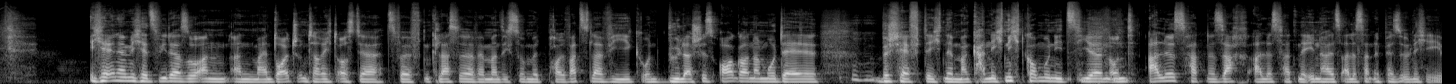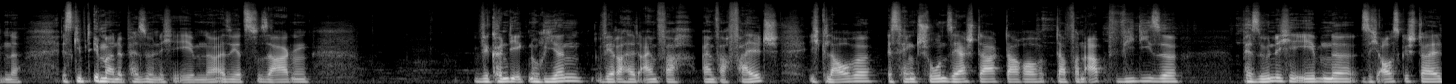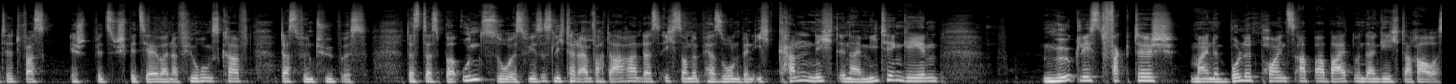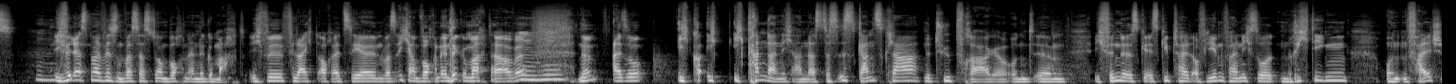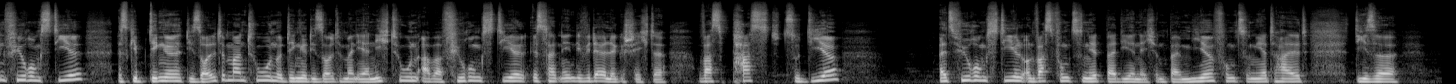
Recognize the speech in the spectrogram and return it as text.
Ich erinnere mich jetzt wieder so an, an meinen Deutschunterricht aus der 12. Klasse, wenn man sich so mit Paul Watzlawick und Bühlersches Organon-Modell mhm. beschäftigt. Ne? Man kann nicht nicht kommunizieren und alles hat eine Sach-, alles hat eine Inhalts-, alles hat eine persönliche Ebene. Es gibt immer eine persönliche Ebene. Also jetzt zu sagen, wir können die ignorieren, wäre halt einfach, einfach falsch. Ich glaube, es hängt schon sehr stark darauf, davon ab, wie diese persönliche Ebene sich ausgestaltet, was speziell bei einer Führungskraft das für ein Typ ist. Dass das bei uns so ist, wie es ist, liegt halt einfach daran, dass ich so eine Person bin. Ich kann nicht in ein Meeting gehen, möglichst faktisch meine Bullet Points abarbeiten und dann gehe ich da raus. Mhm. Ich will erst mal wissen, was hast du am Wochenende gemacht? Ich will vielleicht auch erzählen, was ich am Wochenende gemacht habe. Mhm. Ne? Also ich, ich, ich kann da nicht anders. Das ist ganz klar eine Typfrage. Und ähm, ich finde, es, es gibt halt auf jeden Fall nicht so einen richtigen und einen falschen Führungsstil. Es gibt Dinge, die sollte man tun und Dinge, die sollte man eher nicht tun. Aber Führungsstil ist halt eine individuelle Geschichte. Was passt zu dir? als Führungsstil und was funktioniert bei dir nicht. Und bei mir funktioniert halt diese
